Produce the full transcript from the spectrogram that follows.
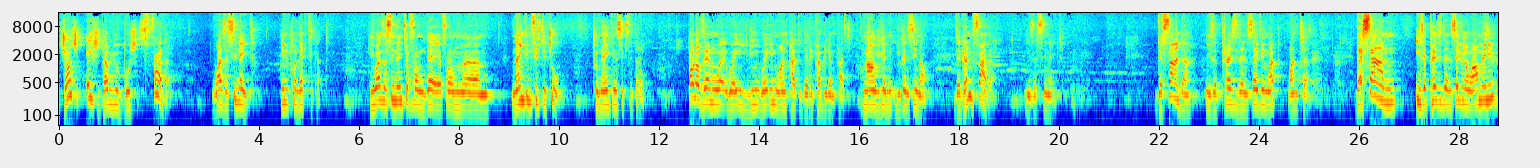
George H.W. Bush's father was a senator in Connecticut. He was a senator from there from um, 1952 to 1963. All of them were, were, were in one party, the Republican Party. Now you can, you can see now. The grandfather is a senator. The father is a president saving what? One term. The son is a president saving how many?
